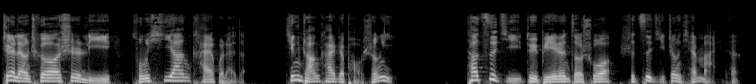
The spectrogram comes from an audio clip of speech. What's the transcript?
这辆车是李从西安开回来的，经常开着跑生意。他自己对别人则说是自己挣钱买的。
